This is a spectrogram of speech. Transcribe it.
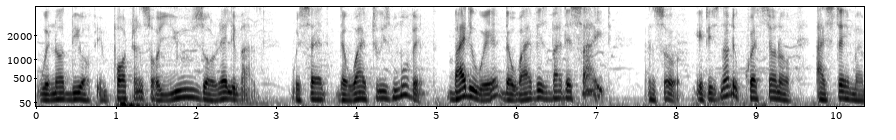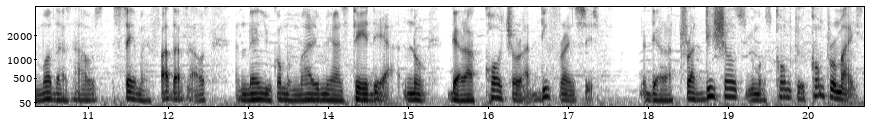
will not be of importance or use or relevance. We said the wife too is moving. By the way, the wife is by the side. And so it is not a question of I stay in my mother's house, stay in my father's house, and then you come and marry me and stay there. No, there are cultural differences. There are traditions you must come to a compromise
